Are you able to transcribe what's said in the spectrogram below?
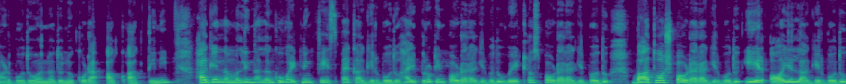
ಮಾಡ್ಬೋದು ಅನ್ನೋದನ್ನು ಕೂಡ ಹಾಕ್ ಹಾಕ್ತೀನಿ. ಹಾಗೆ ನಮ್ಮಲ್ಲಿ ನಲಂಗು ವೈಟ್ನಿಂಗ್ ಫೇಸ್ ಪ್ಯಾಕ್ ಆಗಿರ್ಬೋದು ಹೈ ಪ್ರೋಟೀನ್ ಪೌಡರ್ ಆಗಿರ್ಬೋದು ವೆಯ್ಟ್ ಲಾಸ್ ಪೌಡರ್ ಆಗಿರ್ಬೋದು ಬಾತ್ ವಾಶ್ ಪೌಡರ್ ಆಗಿರ್ಬೋದು ಏರ್ ಆಯಿಲ್ ಆಗಿರ್ಬೋದು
